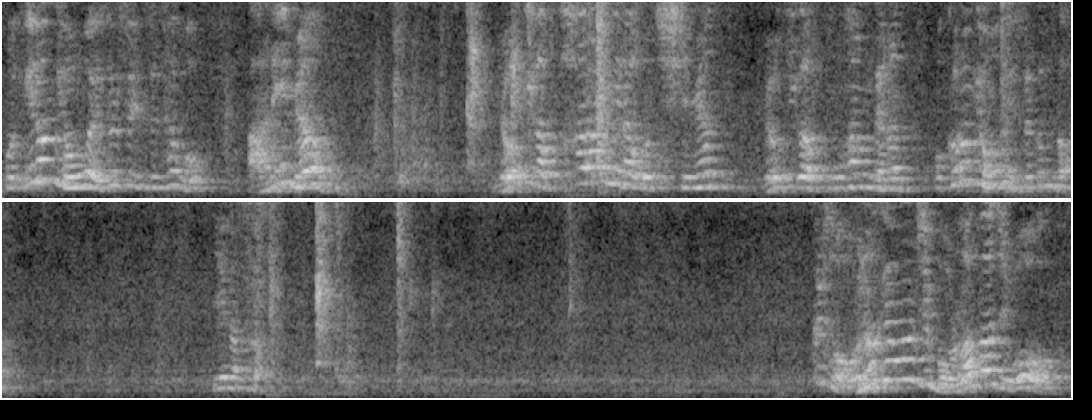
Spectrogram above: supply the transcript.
뭐 이런 경우가 있을 수 있을 테고 아니면 여기가 8항이라고 치면 여기가 9항 되는 뭐 그런 경우도 있을 겁니다. 이해갑니까? 그래서 어느 경우인지 몰라가지고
